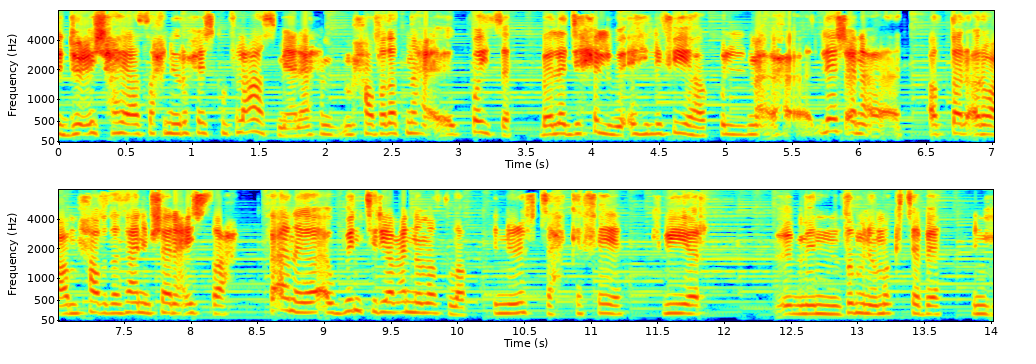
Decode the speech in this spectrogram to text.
بده يعيش حياة صح إنه يروح يسكن في العاصمة. يعني إحنا محافظتنا كويسة بلدي حلوة أهلي فيها كل ما ليش أنا أضطر أروح على محافظة ثانية مشان أعيش صح؟ فأنا وبنتي اليوم عندنا مطلب إنه نفتح كافيه كبير من ضمنه مكتبة من,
